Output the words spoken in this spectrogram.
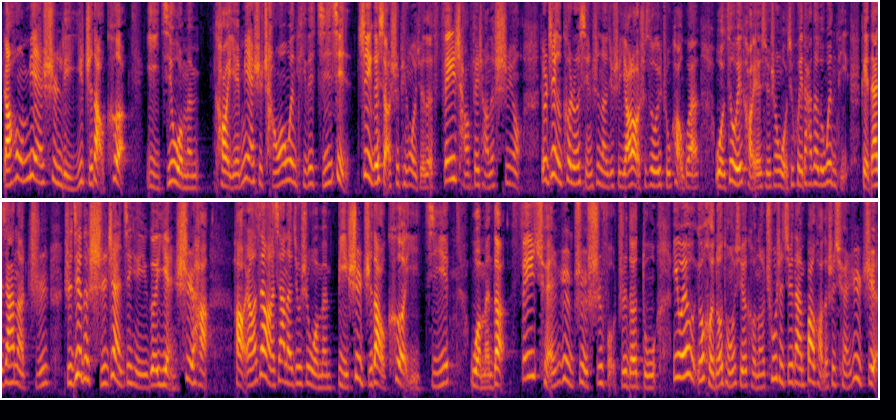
然后面试礼仪指导课以及我们。考研面试常问问题的集锦，这个小视频我觉得非常非常的适用。就是这个课程形式呢，就是姚老师作为主考官，我作为考研学生，我去回答他的问题，给大家呢直直接的实战进行一个演示哈。好，然后再往下呢，就是我们笔试指导课以及我们的非全日制是否值得读？因为有很多同学可能初试阶段报考的是全日制，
